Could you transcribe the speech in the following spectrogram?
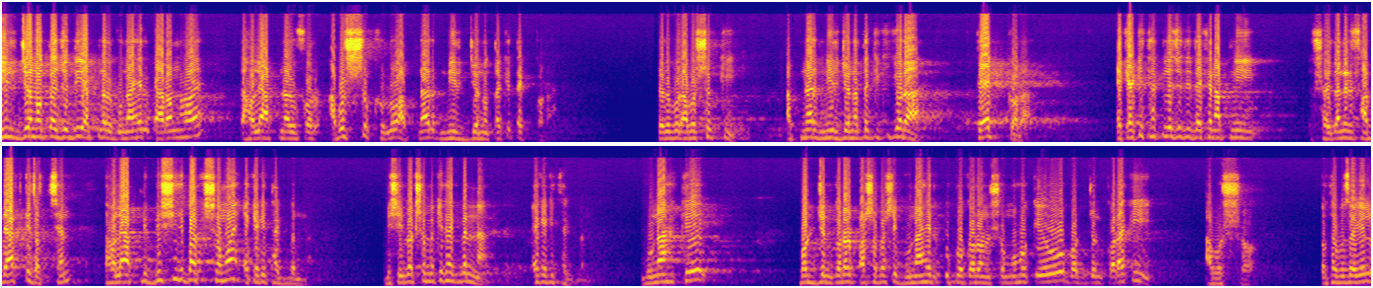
নির্জনতা যদি আপনার গুনাহের কারণ হয়, তাহলে আপনার উপর আবশ্যক হলো আপনার নির্জনতাকে ত্যাগ করা। তার উপর আবশ্যক কি? আপনার নির্জনতাকে কি করা? ত্যাগ করা। একাকী থাকলে যদি দেখেন আপনি শয়তানের ফাঁদে আটকে যাচ্ছেন, তাহলে আপনি বেশিরভাগ সময় একাকী থাকবেন না। বেশিরভাগ সময় কি থাকবেন না? একাকী থাকবেন। গুনাহকে বর্জন করার পাশাপাশি গুনাহের উপকরণ সমূহকেও বর্জন করা কি? আবশ্যক। কথা বোঝা গেল?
